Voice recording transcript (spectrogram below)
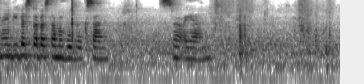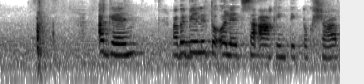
na hindi basta-basta mabubuksan. So, ayan. Again, mabibili to ulit sa aking TikTok shop.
